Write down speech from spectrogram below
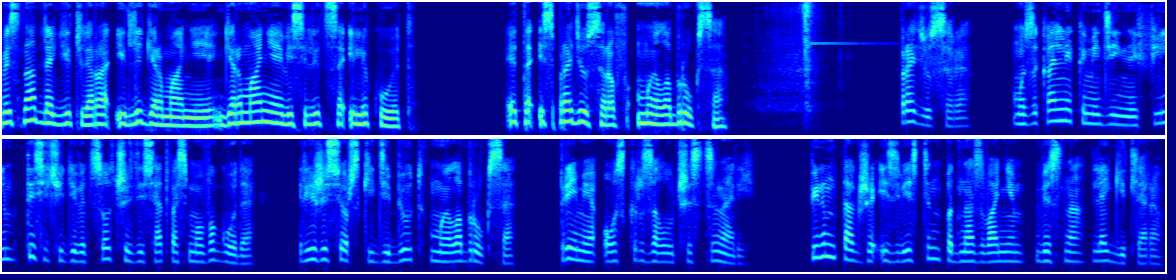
Весна для Гитлера и для Германии. Германия веселится и ликует. Это из продюсеров Мэла Брукса. Продюсеры. Музыкальный комедийный фильм 1968 года. Режиссерский дебют Мэла Брукса. Премия «Оскар» за лучший сценарий. Фильм также известен под названием «Весна для Гитлера».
